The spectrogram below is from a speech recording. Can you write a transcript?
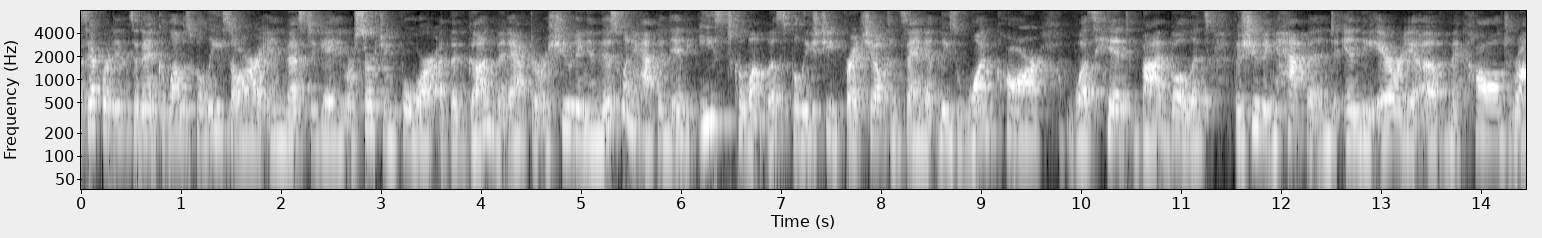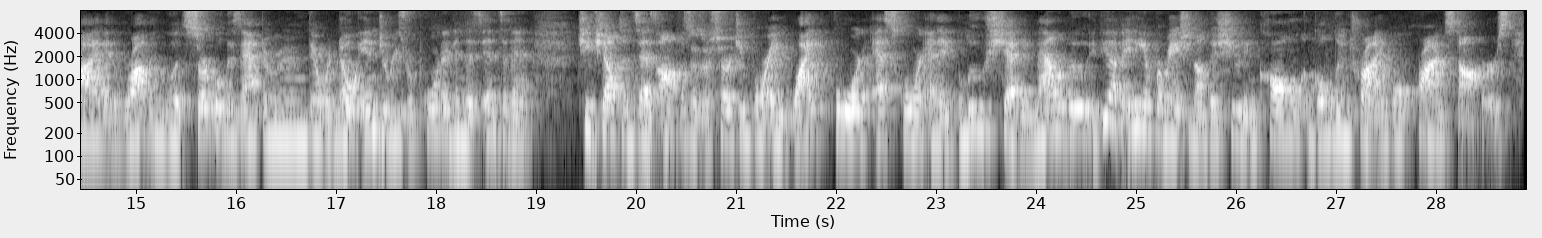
separate incident, Columbus police are investigating or searching for the gunman after a shooting, and this one happened in East Columbus. Police Chief Fred Shelton saying at least one car was hit by bullets. The shooting happened in the area of McCall Drive and Robinwood Circle this afternoon. There were no injuries reported in this incident. Chief Shelton says officers are searching for a white Ford Escort and a blue Chevy Malibu. If you have any information on this shooting, call Golden Triangle Crime Stoppers.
